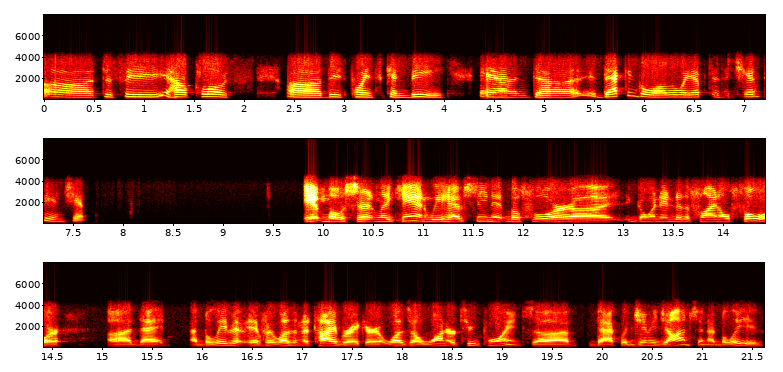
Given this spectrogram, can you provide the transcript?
uh, to see how close uh, these points can be, and uh, that can go all the way up to the championship. It most certainly can. We have seen it before uh, going into the final four. Uh, that I believe it, if it wasn't a tiebreaker, it was a one or two points uh, back with Jimmie Johnson, I believe.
